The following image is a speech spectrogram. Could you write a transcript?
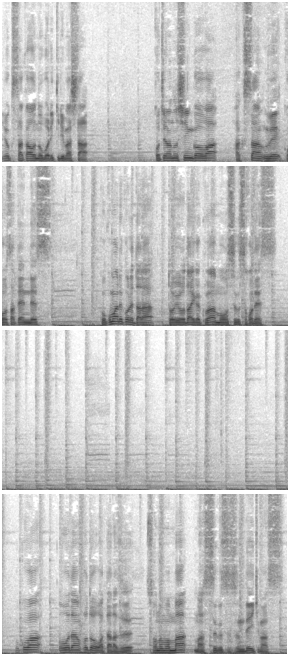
よく坂を上りきりました。こちらの信号は白山上交差点です。ここまで来れたら東洋大学はもうすぐそこです。ここは横断歩道を渡らずそのまままっすぐ進んでいきます。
